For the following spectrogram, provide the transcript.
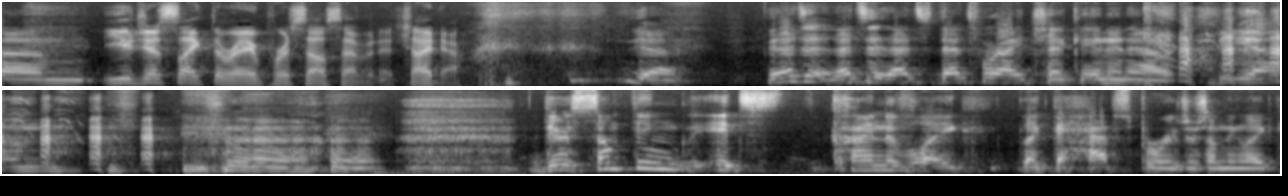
um, You just like the Ray of Porcell 7 inch. I know. yeah. That's it. That's it. That's that's where I check in and out. The, um, there's something. It's kind of like like the Habsburgs or something like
